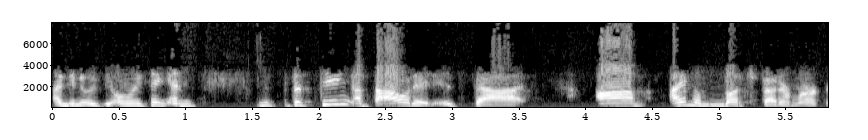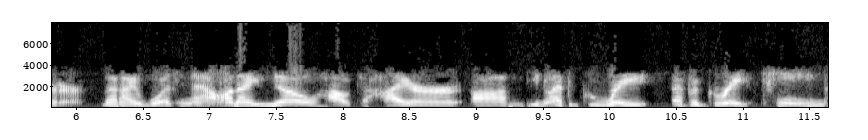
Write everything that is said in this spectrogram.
I mean, it was the only thing. And the thing about it is that um, I'm a much better marketer than I was now, and I know how to hire. Um, you know, I have a great, I have a great team,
